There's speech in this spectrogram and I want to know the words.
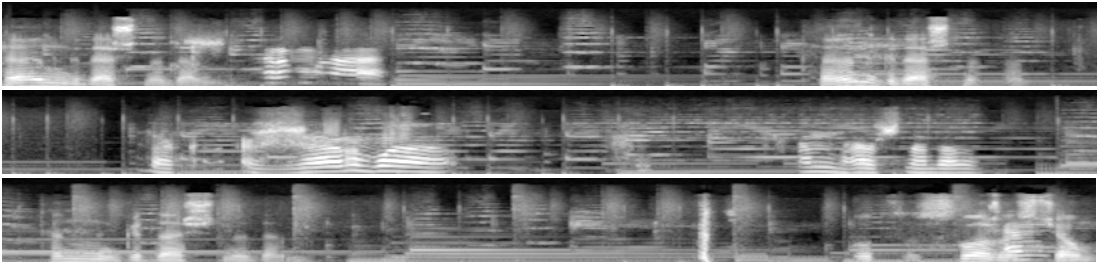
Тыңдашныдан. Жарма. Тыңдашныдан. Так, жарма. Тындашнадан. Тыңдашныдан. Тут сложность в чем?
